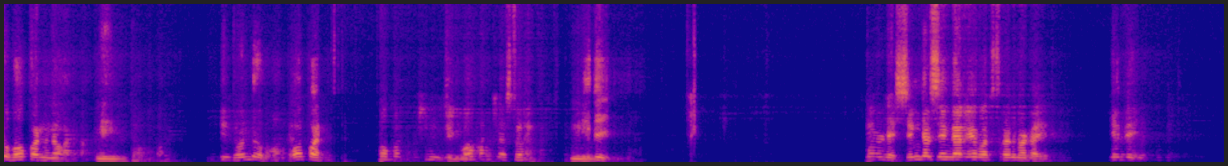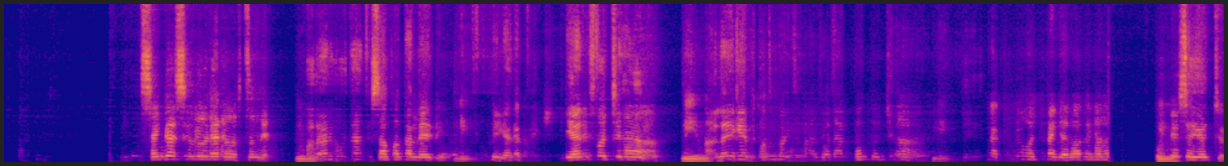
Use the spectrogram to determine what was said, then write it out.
ఓపెన్ రెండు ఓపెన్. ఇది. చూడండి సింగిల్ సింగల్ వస్తుంది అనమాట ఇది. సింగిల్ సింగిల్ గానే వస్తుంది దానికి సంబంధం లేదు. వెనక వెనక్కి వచ్చిన అలాగే ముందు వచ్చిన జనాలు ముందు వచ్చిన ఏ రకంగా వచ్చిన జనాలు కదా. కొట్టేసేయచ్చు.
